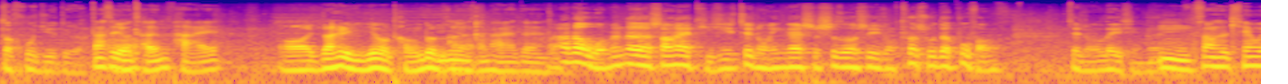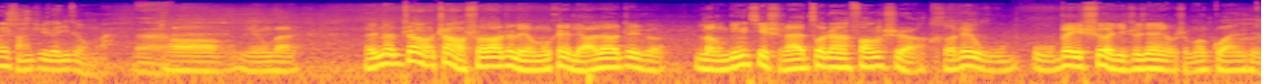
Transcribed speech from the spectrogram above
的护具，对吧？但是有藤牌，哦，但是已经有藤盾已经有牌，藤牌，对，按照我们的伤害体系，这种应该是视作是一种特殊的布防这种类型的。嗯，算是纤维防具的一种吧。嗯，哦，明白。哎，那正好正好说到这里，我们可以聊聊这个冷兵器时代作战方式啊和这个武武备设计之间有什么关系？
